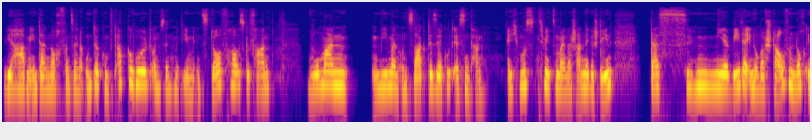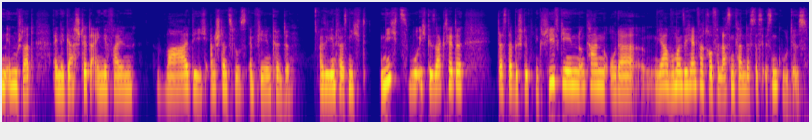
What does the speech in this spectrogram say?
Wir haben ihn dann noch von seiner Unterkunft abgeholt und sind mit ihm ins Dorfhaus gefahren, wo man, wie man uns sagte, sehr gut essen kann. Ich muss mir zu meiner Schande gestehen, dass mir weder in Oberstaufen noch in Immenstadt eine Gaststätte eingefallen war, die ich anstandslos empfehlen könnte. Also jedenfalls nicht nichts, wo ich gesagt hätte, dass da bestimmt nichts schiefgehen kann oder ja, wo man sich einfach darauf verlassen kann, dass das Essen gut ist.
